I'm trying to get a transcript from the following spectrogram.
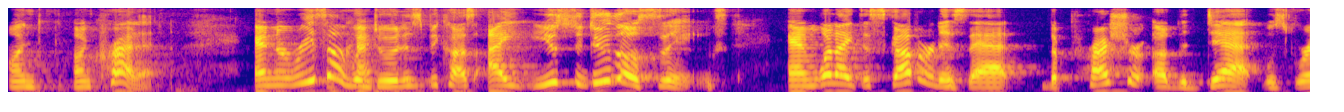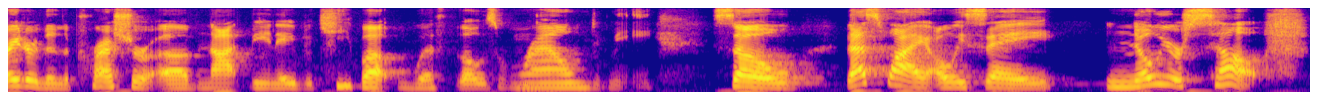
on on credit. And the reason I Okay. would do it is because I used to do those things. And what I discovered is that the pressure of the debt was greater than the pressure of not being able to keep up with those mm. around me. So that's why I always say, know yourself.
